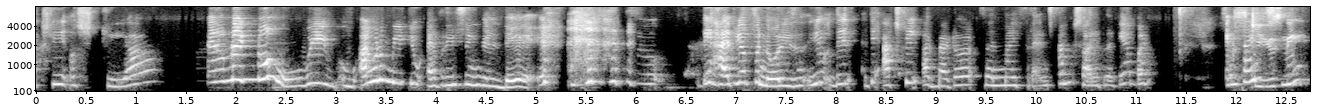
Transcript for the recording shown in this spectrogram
actually Austria, and I'm like, no, we I want to meet you every single day. so they hype you up for no reason. You know, they they actually are better than my friends. I'm sorry, Pragya, but sometimes- excuse me.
